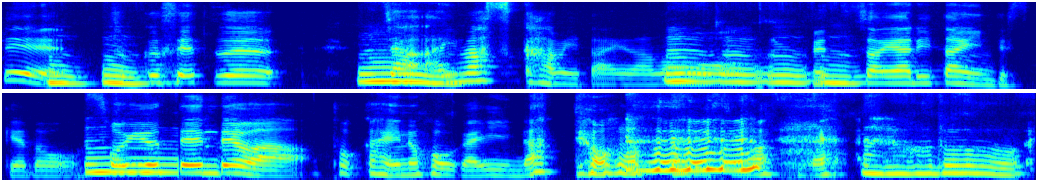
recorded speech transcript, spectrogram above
て、うんうん直接、うんじゃあ会いますかみたいなうんのをうんうんうんめっちゃやりたいんですけど、うんそういう点では都会の方がいいなって思ったりしますね。なるほど。で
